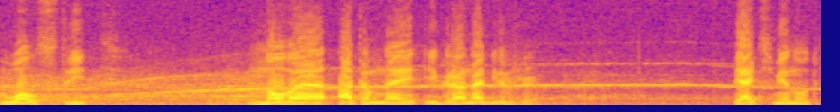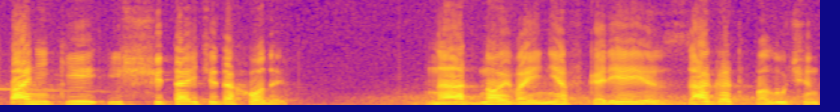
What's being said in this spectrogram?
Уолл-стрит. Новая атомная игра на бирже. Пять минут паники и считайте доходы. На одной войне в Корее за год получен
